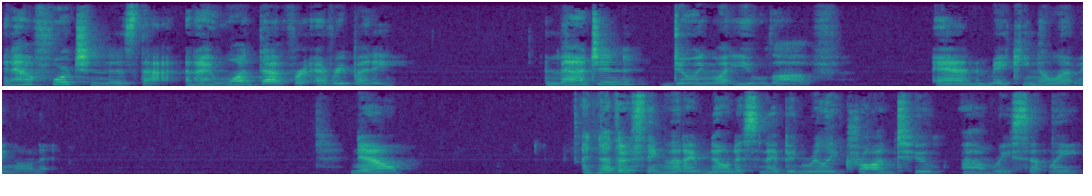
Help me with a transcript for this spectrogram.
And how fortunate is that? And I want that for everybody. Imagine doing what you love and making a living on it. Now, another thing that I've noticed and I've been really drawn to um, recently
